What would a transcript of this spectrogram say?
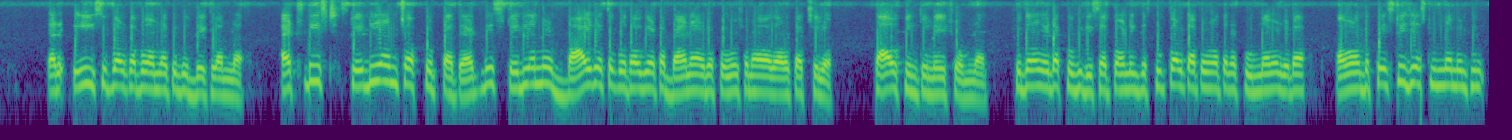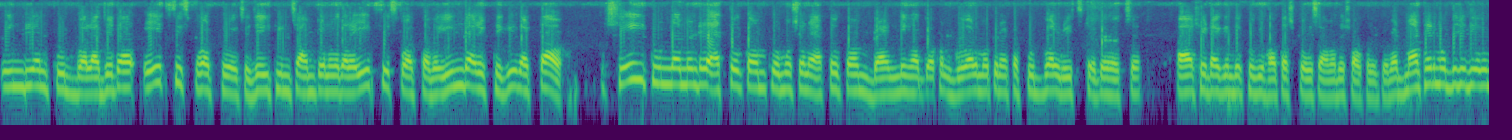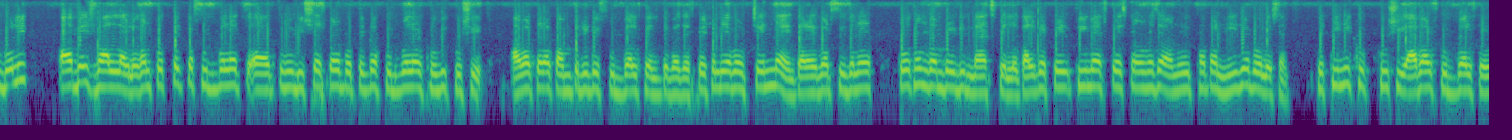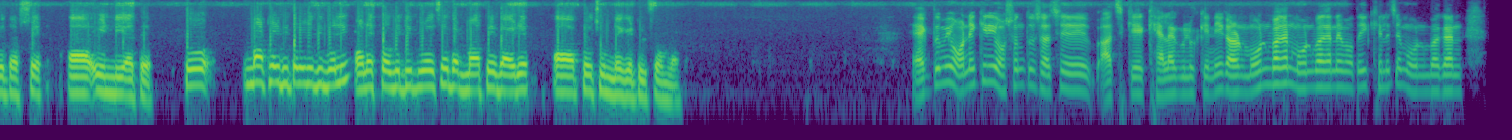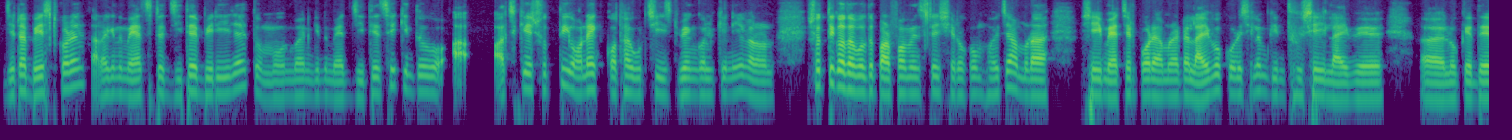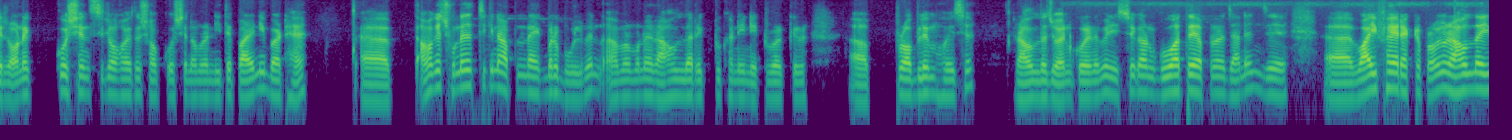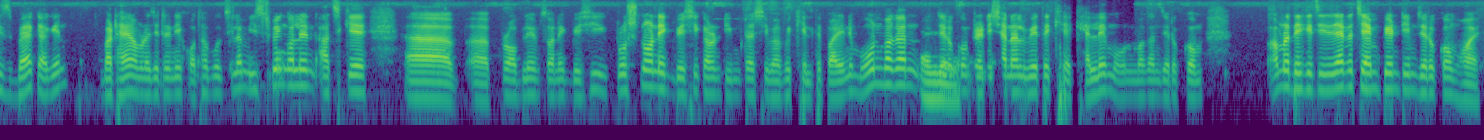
আর এই সুপার কাপও আমরা কিন্তু দেখলাম না। অ্যাটলিস্ট স্টেডিয়াম চত্বরটাতে অ্যাটলিস্ট স্টেডিয়ামের বাইরে তো কোথাও গিয়ে একটা ব্যানার বা প্রমোশন হওয়া দরকার ছিল, তাও কিন্তু নেই সোমনাথ। সুতরাং এটা খুবই ডিসঅ্যাপয়েন্টিং যে সুপার কাপের মতো একটা টুর্নামেন্ট যেটা আমার মধ্যে prestigious tournament in Indian football আর যেটা এএফসি স্পট রয়েছে যেই টিম চ্যাম্পিয়ন হবে তারা এএফসি স্পট পাবে ইনডাইরেক্ট থেকেই বাট তাও, সেই টুর্নামেন্টের এত কম প্রমোশন এত কম ব্র্যান্ডিং আর যখন গোয়ার মতন একটা ফুটবল রিচ স্টেটে হচ্ছে সেটা কিন্তু খুবই হতাশ করেছে আমাদের সকলকে। বাট মাঠের মধ্যে যদি আমি বলি বেশ ভালো লাগল। কারণ প্রত্যেকটা ফুটবলার তুমি বিশ্বাস করো, প্রত্যেকটা ফুটবলার খুবই খুশি। আবার তারা কম্পিটিটিভ ফুটবল খেলতে পারছে স্পেশালি আবার চেন্নাই। তারা এবার সিজনের প্রথম কম্পিটিটিভ ম্যাচ খেললো। কালকে প্রি ম্যাচ প্রেস কনফারেন্সে অনিরুদ্ধ থাপা নিজে বলেছেন যে তিনি খুব খুশি আবার ফুটবল ফেরত আসছে ইন্ডিয়াতে। তো মাঠের ভিতরে যদি বলি, অনেক পজিটিভ রয়েছে বাট মাঠের বাইরে প্রচুর নেগেটিভ সময় একদমই অনেকেরই অসন্তোষ আছে আজকে খেলাগুলোকে নিয়ে। কারণ মোহনবাগান মোহনবাগানের মতোই খেলেছে। মোহনবাগান যেটা বেস্ট করে, তারা কিন্তু ম্যাচটা জিতে বেরিয়ে যায়। তো মোহনবাগান কিন্তু ম্যাচ জিতেছে। কিন্তু আজকে সত্যি অনেক কথা উঠছে ইস্ট বেঙ্গলকে নিয়ে। কারণ সত্যি কথা বলতে পারফরমেন্সটাই সেরকম হয়েছে। আমরা সেই ম্যাচের পরে আমরা একটা লাইভও করেছিলাম। কিন্তু সেই লাইভে লোকেদের অনেক কোশ্চেন ছিল। হয়তো সব কোশ্চেন আমরা নিতে পারিনি। বাট হ্যাঁ আমাকে শোনা যাচ্ছে কিনা আপনারা একবার বলবেন। আমার মনে হয় রাহুলদার একটুখানি নেটওয়ার্কের প্রবলেম হয়েছে রাহুল দা জয়েন করে নেবে নিশ্চয়ই। কারণ গোয়াতে আপনারা জানেন যে ওয়াইফাইয়ের এর একটা problem Rahul the is back again but হ্যাঁ আমরা যেটা নিয়ে কথা বলছিলাম ইস্ট বেঙ্গলের আজকে প্রবলেমস অনেক বেশি প্রশ্ন অনেক বেশি কারণ টিমটা সেভাবে খেলতে পারেনি। মোহনবাগান। যেরকম ট্র্যাডিশনাল ওয়েতে খেলে মোহনবাগান যেরকম আমরা দেখেছি যে একটা চ্যাম্পিয়ন টিম যেরকম হয়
